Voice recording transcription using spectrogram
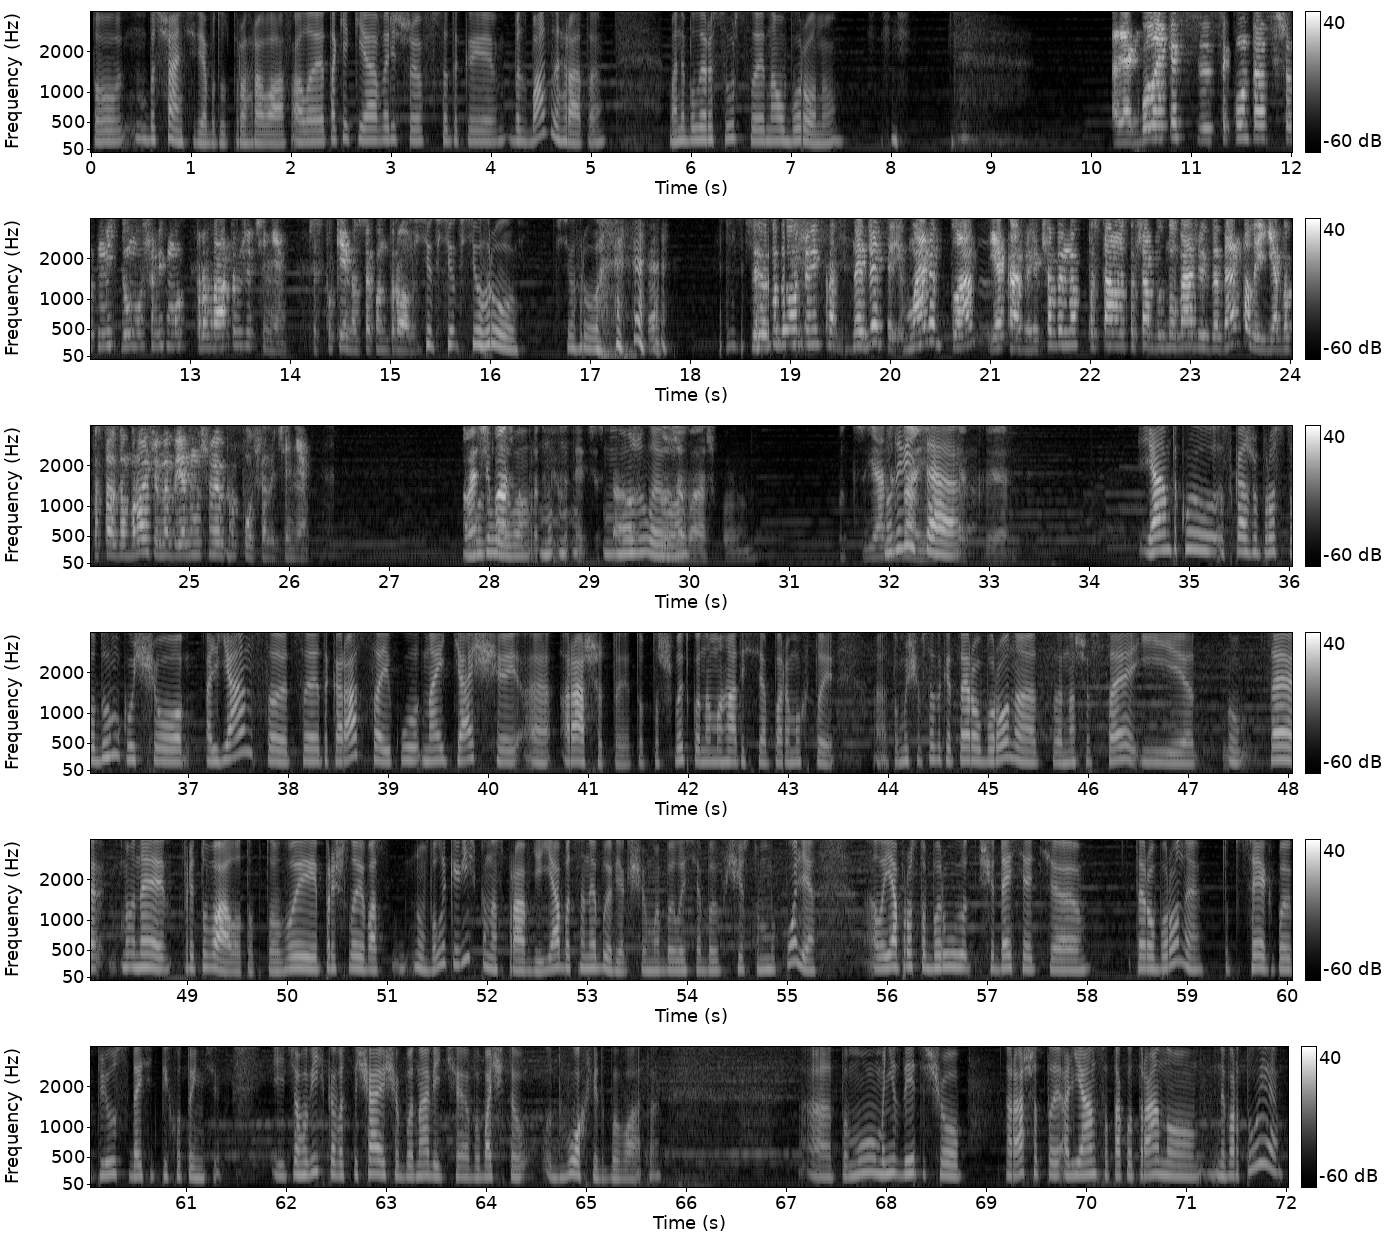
то без шансів я би тут програвав. Але так як я вирішив все-таки без бази грати, в мене були ресурси на оборону. А як була якась секунда, що ти міг думав, що міг мог програти вже чи ні? Чи спокійно все контроль? Всю, всю, всю гру. Всю гру. Все одно думав, що програти. Ну дивіться, в мене план, я кажу, якщо б ми поставили хоча б одну вежу і задефали, я би поставив заморожу, ми б я думаю, що ми б пропушили чи ні. Вежі Можливо, важко проти м- піхотиці м- можливо. Дуже важко. От я Ну, не дивіться. знаю, як, як... е, Я вам таку скажу просто думку, що Альянс е, це така раса, яку найтяжче е, рашити, тобто швидко намагатися перемогти. Е, Тому що все-таки тероборона це наше все, і ну, це мене врятувало. Тобто, ви прийшли у вас ну, велике військо насправді. Я би це не бив, якщо ми билися би в чистому полі. Але я просто беру ще 10 е, тероборони, тобто це якби плюс 10 піхотинців. І цього війська вистачає, щоб навіть, е, ви бачите, двох відбивати. Е, Тому мені здається, що рашити альянс отак от рано не вартує.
